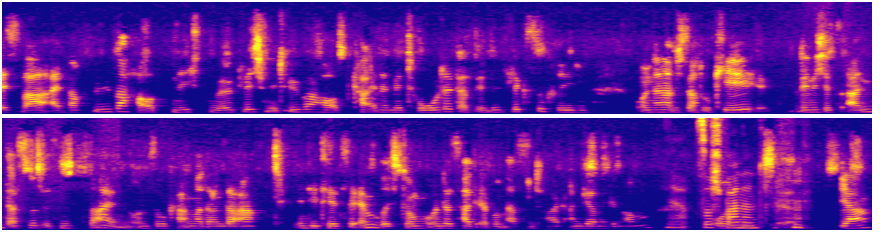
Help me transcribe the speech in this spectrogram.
es war einfach überhaupt nicht möglich, mit überhaupt keine Methode, das in den Flix zu kriegen. Und dann habe ich gesagt, okay, nehme ich jetzt an, das wird es nicht sein. Und so kam er dann da in die TCM-Richtung und das hat er vom ersten Tag an gerne genommen. Ja, so spannend. Und, äh, ja,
